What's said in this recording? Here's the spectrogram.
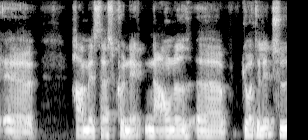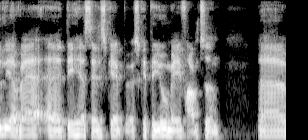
øh, har med SAS Connect-navnet øh, gjort det lidt tydeligere hvad øh, det her selskab skal drive med i fremtiden. Øh,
